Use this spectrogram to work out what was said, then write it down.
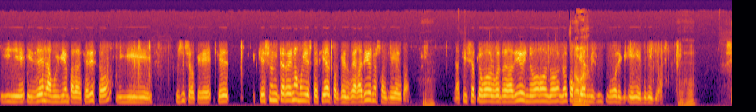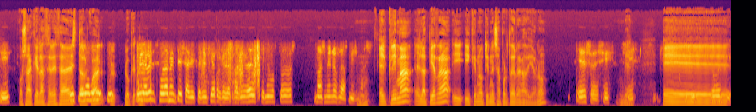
y, y, drena muy bien para el cerezo y pues eso que, que, es un terreno muy especial porque en regadío no saldría igual. Aquí se ha probado algo en regadío y no no no cogía el mismo sabor y, brillo Sí. O sea que la cereza es tal cual lo que... Puede haber solamente esa diferencia porque las variedades tenemos todos más o menos las mismas. El clima, eh, la tierra y, que no tiene ese aporte de regadío, ¿no? Eso es, sí. Bien. Eh,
